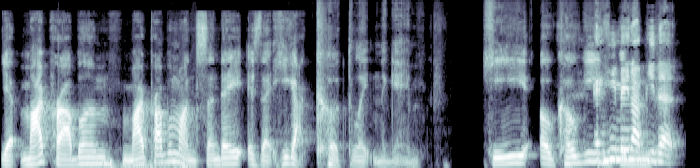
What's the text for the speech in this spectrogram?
Yeah, my problem, my problem on Sunday is that he got cooked late in the game. He Okogie, and he may not be that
